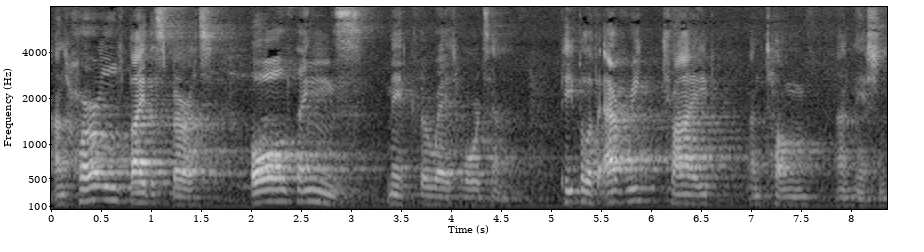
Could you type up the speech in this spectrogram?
And hurled by the Spirit, all things make their way towards him. People of every tribe and tongue and nation.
